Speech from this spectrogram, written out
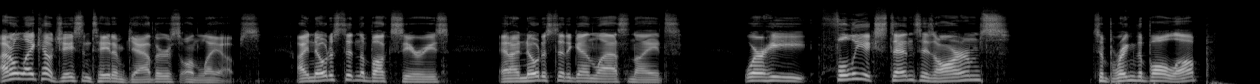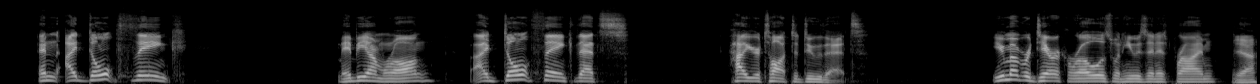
I don't like how Jayson Tatum gathers on layups. I noticed it in the Bucks series, and I noticed it again last night where he fully extends his arms to bring the ball up. And I don't think, maybe I'm wrong, I don't think that's how you're taught to do that. You remember Derrick Rose when he was in his prime? Yeah.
